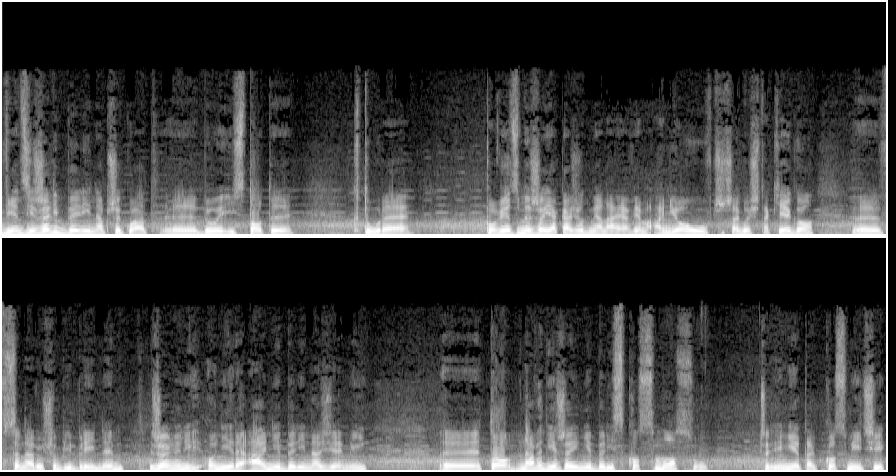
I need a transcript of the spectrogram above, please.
więc jeżeli byli na przykład, e, były istoty które powiedzmy, że jakaś odmiana, ja wiem, aniołów czy czegoś takiego e, w scenariuszu biblijnym, jeżeli oni realnie byli na Ziemi, to nawet jeżeli nie byli z kosmosu, czyli nie tak kosmici,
